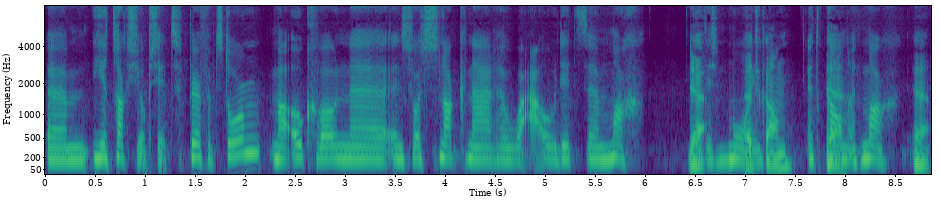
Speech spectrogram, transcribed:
um, hier tractie op zit. Perfect Storm, maar ook gewoon uh, een soort snak naar uh, wauw, dit uh, mag. Ja, dit is mooi. Het kan. Het kan, ja. het mag. Ja.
